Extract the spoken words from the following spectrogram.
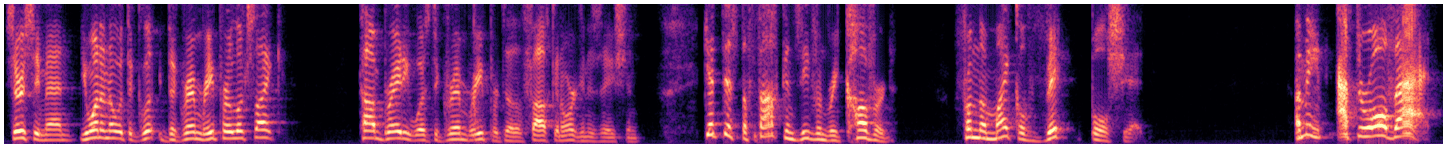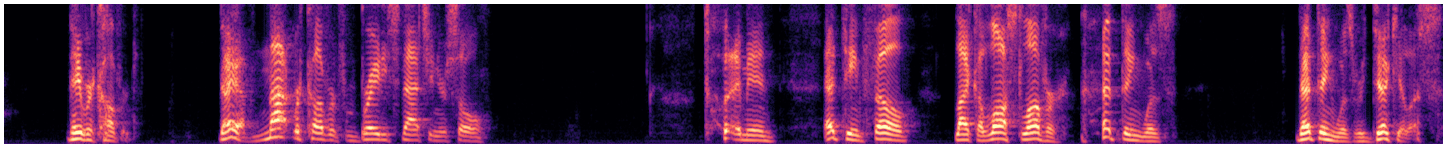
seriously, man, you want to know what the, the Grim Reaper looks like? Tom Brady was the Grim Reaper to the Falcon organization. Get this the Falcons even recovered from the Michael Vick bullshit. I mean, after all that, they recovered. They have not recovered from Brady snatching your soul. I mean, that team fell like a lost lover. That thing was that thing was ridiculous.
